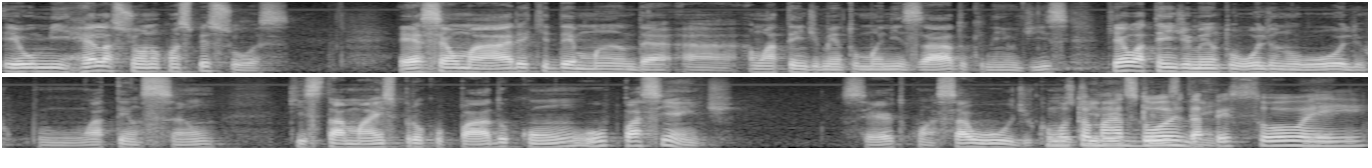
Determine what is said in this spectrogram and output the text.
eu me relaciono com as pessoas. Essa é uma área que demanda a, um atendimento humanizado, que nem eu disse, que é o atendimento olho no olho, com atenção, que está mais preocupado com o paciente, certo? Com a saúde, com como os tomar direitos dor da pessoa é. e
